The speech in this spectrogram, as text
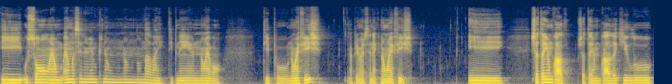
E o som é, um, é uma cena mesmo que não, não, não dá bem, tipo, nem é, não é bom. Tipo, não é fixe. A primeira cena é que não é fixe. E chateia um bocado, chateia um bocado aquilo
